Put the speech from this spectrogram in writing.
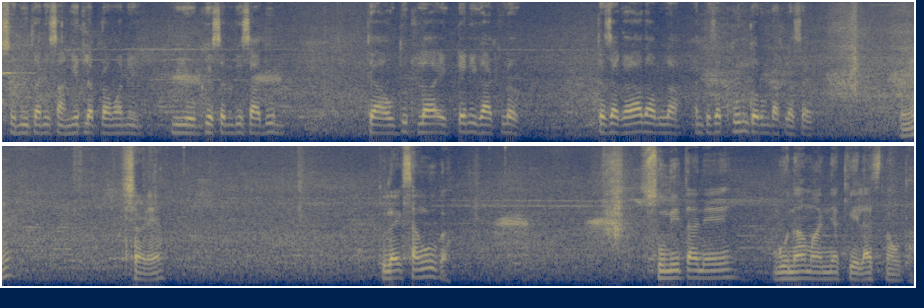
सुनीताने सांगितल्याप्रमाणे मी योग्य संधी साधून त्या अवधूतला एकट्याने गाठलं त्याचा गळा दाबला आणि त्याचा खून करून टाकला साहेब. हं? शण्या? तुला एक सांगू का? सुनीताने गुन्हा मान्य केलाच नव्हता.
